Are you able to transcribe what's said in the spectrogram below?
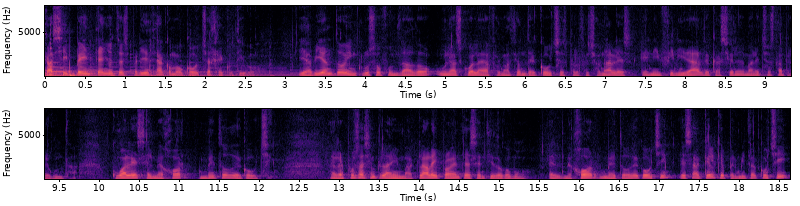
Casi 20 años de experiencia como coach ejecutivo y habiendo incluso fundado una escuela de formación de coaches profesionales, en infinidad de ocasiones me han hecho esta pregunta. ¿Cuál es el mejor método de coaching? La respuesta es siempre la misma, clara y probablemente de sentido común. El mejor método de coaching es aquel que permite al coachee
